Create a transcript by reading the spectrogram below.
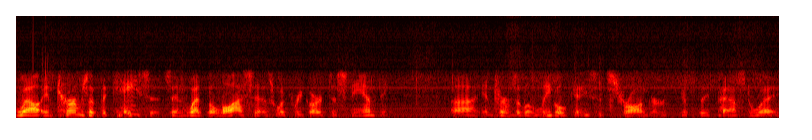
Well, in terms of the cases and what the law says with regard to standing, uh, in terms of a legal case, it's stronger if they've passed away.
